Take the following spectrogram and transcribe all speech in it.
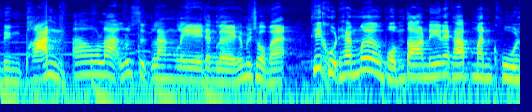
21,000 เอาล่ะ รู้สึกลังเลจังเลยท่านผู้ชมฮะ ที่ขุดแฮมเมอร์ของผมตอนนี้นะครับ มันคูณ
